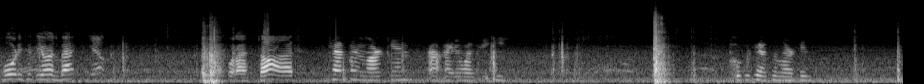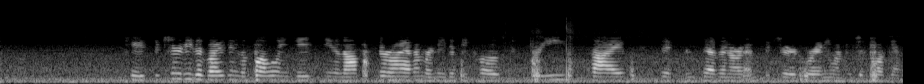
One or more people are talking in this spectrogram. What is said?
40, 50 yards back? Yep. That's what I thought. Captain Larkin, Route 91 CT. Over Captain Larkin. Okay, security devising the following gates need an officer on them or need to be closed. Three, five, six, and seven are unsecured where anyone can just walk in.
